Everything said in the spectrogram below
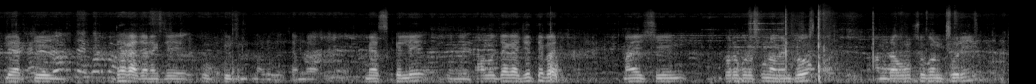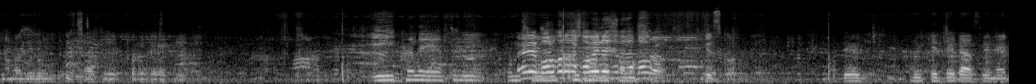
প্লেয়ারকেই দেখা যায় না যে কি ভালো হয়েছে আমরা ম্যাচ খেলে মানে ভালো জায়গায় যেতে পারি। মাইসিং বড় বড় টুর্নামেন্ট হোক, আমরা অংশগ্রহণ করি। আমাদের ইচ্ছা আছে বড় জায়গায় এইখানে আসলে উইকেট যেটা আছে নেট।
